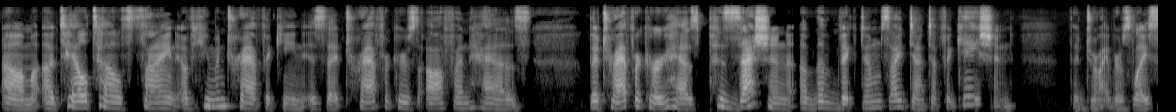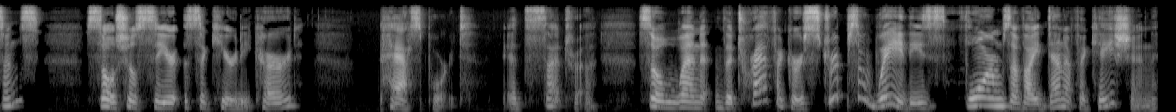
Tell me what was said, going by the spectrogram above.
um, a telltale sign of human trafficking is that traffickers often has the trafficker has possession of the victim's identification, the driver's license, social security card, passport, etc. So when the trafficker strips away these forms of identification,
